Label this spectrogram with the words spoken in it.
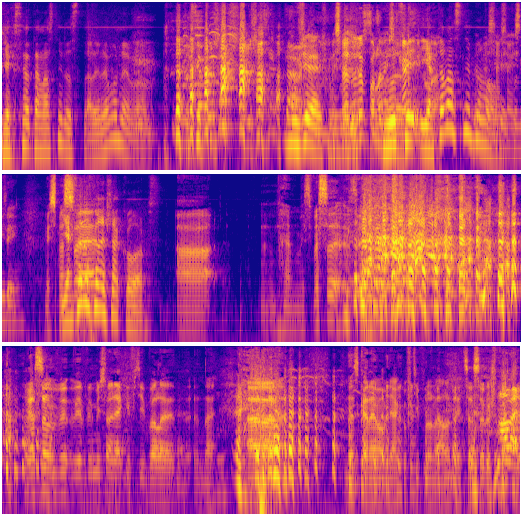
jak se tam vlastně dostali, nebo nemám? Můžeš, my jsme to můžeš. podle mě jak to vlastně bylo? My jsme Jak se se... dostaneš na Colors? A my jsme se... Já jsem vy, vy, vymýšlel nějaký vtip, ale ne. A dneska nemám nějakou vtipnou náladu, nechce se došpat. Ale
